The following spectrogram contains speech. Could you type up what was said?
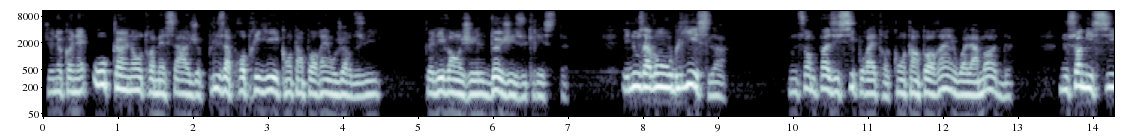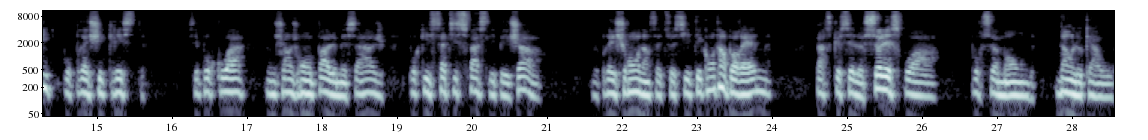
je ne connais aucun autre message plus approprié et contemporain aujourd'hui que l'évangile de Jésus-Christ. Et nous avons oublié cela. Nous ne sommes pas ici pour être contemporains ou à la mode. Nous sommes ici pour prêcher Christ. C'est pourquoi nous ne changerons pas le message pour qu'il satisfasse les pécheurs. Nous prêcherons dans cette société contemporaine parce que c'est le seul espoir pour ce monde dans le chaos.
